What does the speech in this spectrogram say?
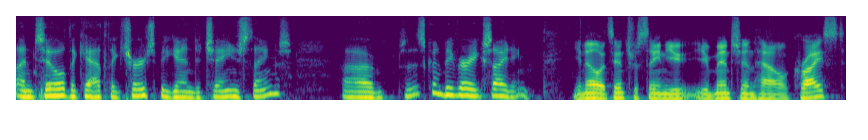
until the Catholic Church began to change things. Uh, so it's going to be very exciting. You know, it's interesting. You you mentioned how Christ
